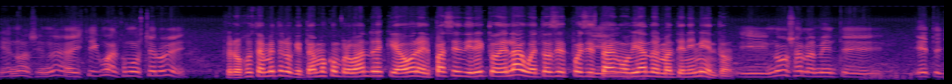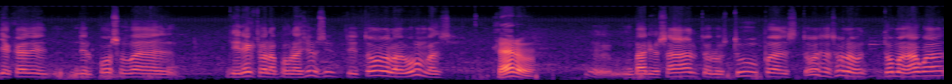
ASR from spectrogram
Ya no hace nada, está igual como usted lo ve. Pero justamente lo que estamos comprobando es que ahora el pase es directo del agua, entonces pues Y- están obviando el mantenimiento. Y no solamente este de acá de- del pozo va directo a la población, sino de todas las bombas, Claro, eh, Barrios Altos, Los Tupas, toda esa zona toman agua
